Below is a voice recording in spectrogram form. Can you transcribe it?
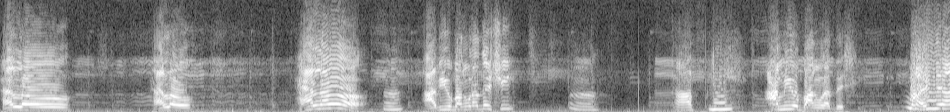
hello hello hello uh, are you Bangladeshi আপনি আমিও বাংলাদেশি ভাইয়া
